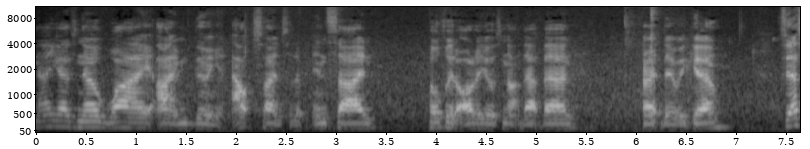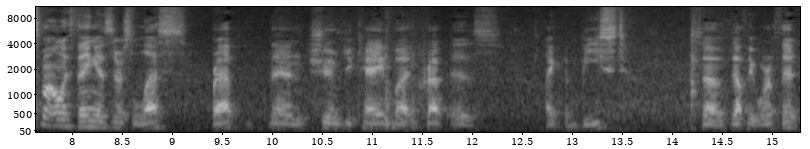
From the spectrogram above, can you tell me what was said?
Now you guys know why I'm doing it outside instead of inside. Hopefully the audio is not that bad. Alright, there we go. See, that's my only thing is there's less Crep than Shoe MGK, but Crep is like the beast. So definitely worth it.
